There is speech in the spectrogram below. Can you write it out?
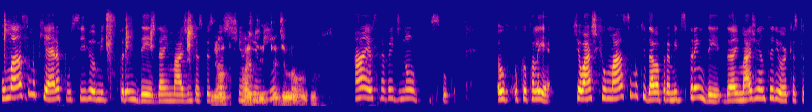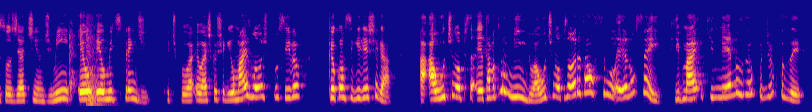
o máximo que era possível me desprender da imagem que as pessoas Não, tinham de mim. de novo. Ah, eu escrevi de novo, desculpa. Eu, o que eu falei é que eu acho que o máximo que dava para me desprender da imagem anterior que as pessoas já tinham de mim, eu, eu me desprendi. Eu, tipo, eu acho que eu cheguei o mais longe possível que eu conseguiria chegar. A, a, última opção, eu tava dormindo, a última opção era estar eu não sei, que, mais, que menos eu podia fazer.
